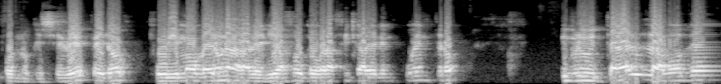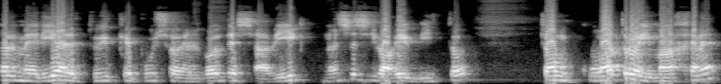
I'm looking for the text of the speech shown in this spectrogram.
por lo que se ve, pero pudimos ver una galería fotográfica del encuentro. Y brutal la voz de Almería, el tuit que puso del gol de Sadik. No sé si lo habéis visto. Son cuatro imágenes.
